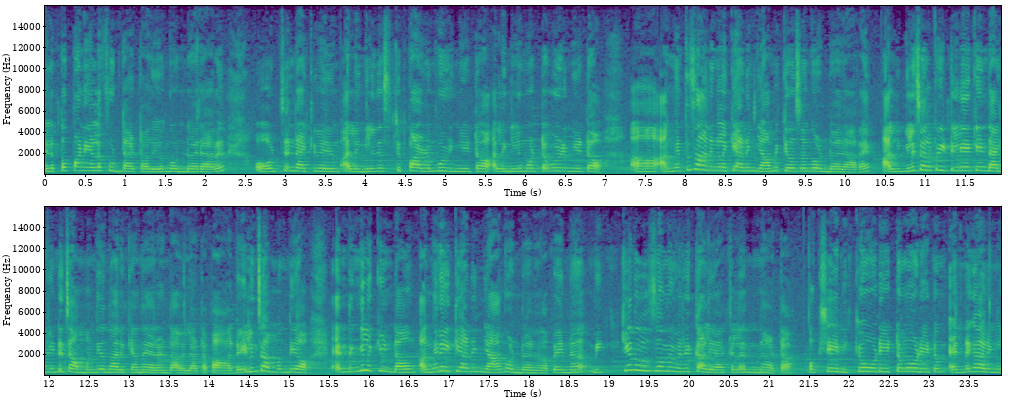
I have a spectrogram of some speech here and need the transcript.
എളുപ്പപ്പണിയുള്ള ഫുഡാട്ടോ അധികം കൊണ്ടുവരാറ്. ഓട്സ് ഉണ്ടാക്കി വരും. അല്ലെങ്കിൽ ജസ്റ്റ് പഴം പുഴുങ്ങിയിട്ടോ അല്ലെങ്കിൽ മുട്ട പുഴുങ്ങിയിട്ടോ അങ്ങനത്തെ സാധനങ്ങളൊക്കെയാണ് ഞാൻ മിക്ക ദിവസം കൊണ്ടുവരാറ്. അല്ലെങ്കിൽ ചിലപ്പോൾ ഇഡ്ഡലിയൊക്കെ ഉണ്ടാക്കിയിട്ട് ചമ്മന്തി ഒന്നും അരയ്ക്കാൻ നേരം ഉണ്ടാവില്ല കേട്ടോ അപ്പോൾ ആരുടെയും ചമ്മന്തിയോ എന്തെങ്കിലുമൊക്കെ ഉണ്ടാവും. അങ്ങനെയൊക്കെയാണ് ഞാൻ കൊണ്ടുവരുന്നത്. അപ്പോൾ എന്നെ മിക്ക ദിവസവും ഇവർ കളിയാക്കൽ തന്നെ കേട്ടോ പക്ഷേ എനിക്ക് ഓടിയിട്ടും ഓടിയിട്ടും എന്റെ കാര്യങ്ങൾ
